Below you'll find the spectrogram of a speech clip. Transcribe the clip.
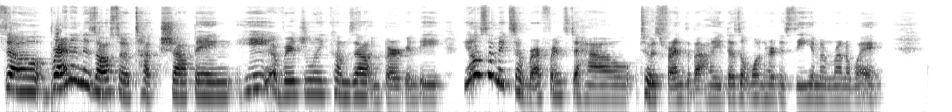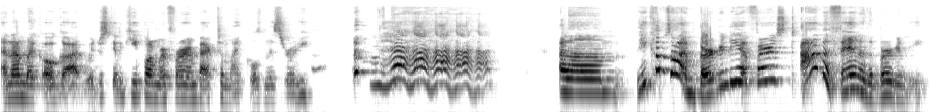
So Brennan is also tuck shopping. He originally comes out in burgundy. He also makes a reference to how to his friends about how he doesn't want her to see him and run away. And I'm like, oh God, we're just gonna keep on referring back to Michael's misery. um, he comes out in burgundy at first. I'm a fan of the burgundy.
